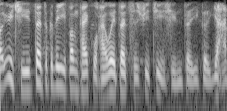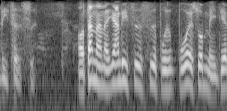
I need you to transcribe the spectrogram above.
呃，预期在这个地方台股还会再持续进行着一个压力测试。哦，当然了，压力是是不不会说每天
